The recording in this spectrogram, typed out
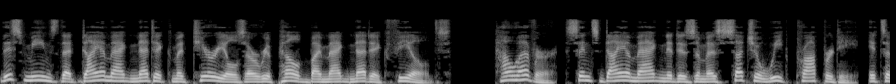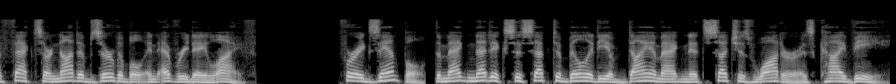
This means that diamagnetic materials are repelled by magnetic fields. However, since diamagnetism is such a weak property, its effects are not observable in everyday life. For example, the magnetic susceptibility of diamagnets such as water is chi v.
